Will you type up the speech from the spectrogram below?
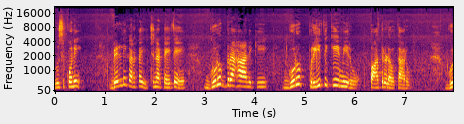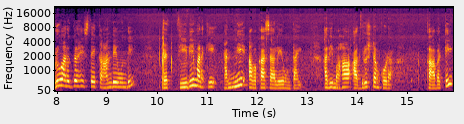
చూసుకొని వెళ్ళి కనుక ఇచ్చినట్టయితే గురుగ్రహానికి గురు ప్రీతికి మీరు పాత్రులవుతారు. గురువు అనుగ్రహిస్తే కాందే ఉంది. ప్రతిదీ మనకి అన్ని అవకాశాలే ఉంటాయి. అది మహా అదృష్టం కూడా. కాబట్టి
